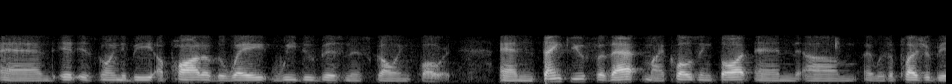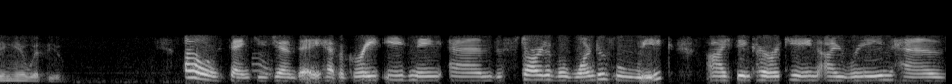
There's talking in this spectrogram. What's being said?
and it is going to be a part of the way we do business going forward. And thank you for that, my closing thought, and um, it was a pleasure being here with you. Oh, thank you, Jambey. Have a great evening and the start of a wonderful week. I think Hurricane Irene has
